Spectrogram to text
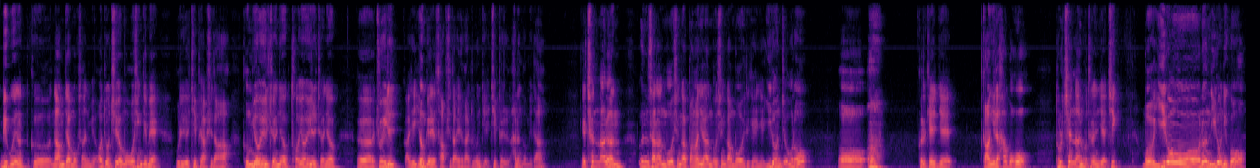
미국에는 그 남자 목사님이 어 좋지요 뭐 오신 김에 우리 집회합시다. 금요일 저녁, 토요일 저녁, 어, 주일까지 연결해서 합시다 해가지고 이제 집회를 하는 겁니다. 첫날은 은사란 무엇인가, 방언이란 무엇인가, 뭐 이렇게 이론적으로 어 그렇게 이제 강의를 하고 둘째 날부터는 이제 직 뭐 이론은 이론이고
